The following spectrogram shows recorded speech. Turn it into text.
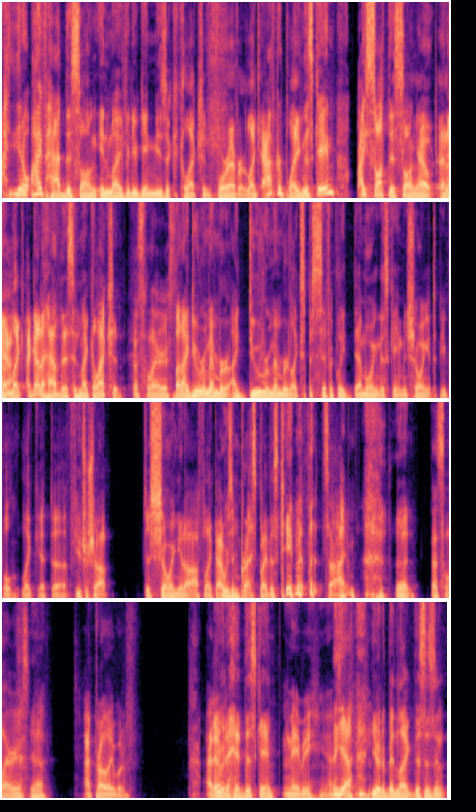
I- you know, I've had this song in my video game music collection forever. Like after playing this game, I sought this song out, and Yeah. I'm like, I gotta have this in my collection. That's hilarious. But I do remember, I do remember like specifically demoing this game and showing it to people, like at uh, Future Shop, just showing it off. Like I was impressed by this game at the time. That's hilarious. yeah, I probably would have. I don't. You would have hid this game. maybe. Yeah. yeah, you would have been like, this isn't.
